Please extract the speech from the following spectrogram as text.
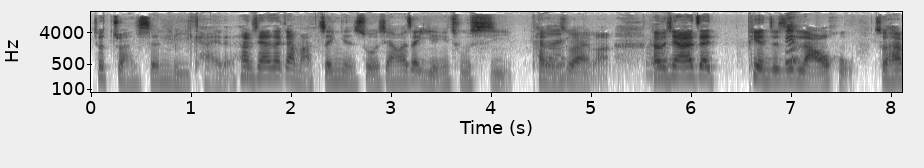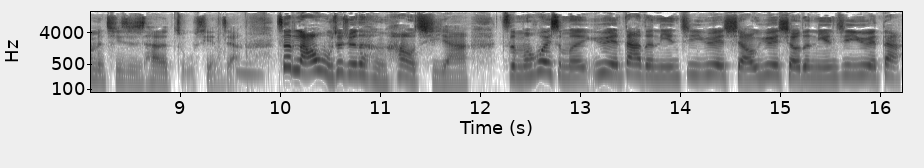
就转身离开了。他们现在在干嘛？睁眼说瞎话，在演一出戏，看得出来吗？他们现在在。骗这只老虎，说他们其实是他的祖先，这样，这老虎就觉得很好奇呀，怎么会什么越大的年纪越小，越小的年纪越大？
